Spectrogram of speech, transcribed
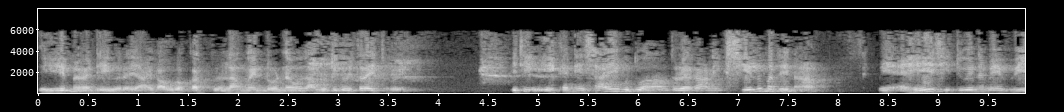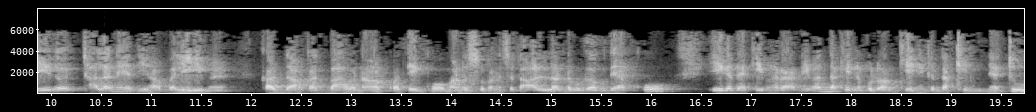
එහෙම වැඩේ ඉවරයි. ආය කවුරක්වත් ලඟ වෙන්න ඕනේ නැහැ. අලු ටික විතරයි ඉතුරු වෙන්නේ. ඉතින් ඒක නිසායි බුදුහාමුදුරේ අනික් සියලුම දෙනා මේ ඇහි සිදුවෙන මේ වේග චලනය දිහා බලීම කවදාකවත් භාවනාවක් වශයෙන් හෝ මනුස්ස මනසට අල්ලන්න පුළුවන් දෙයක් හෝ ඒක දැකීම හරහා නිවන් දකින්න පුළුවන් කියන එක දකින්න නැතුව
